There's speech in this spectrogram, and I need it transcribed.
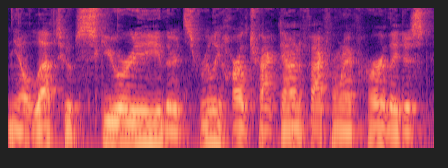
you know left to obscurity. There- It's really hard to track down. In fact, from what I've heard, they just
